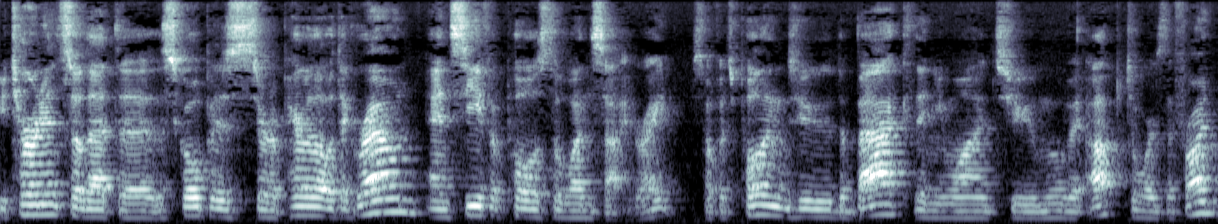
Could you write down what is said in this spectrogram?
You turn it so that the, the scope is sort of parallel with the ground and see if it pulls to one side, right? So if it's pulling to the back, then you want to move it up towards the front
